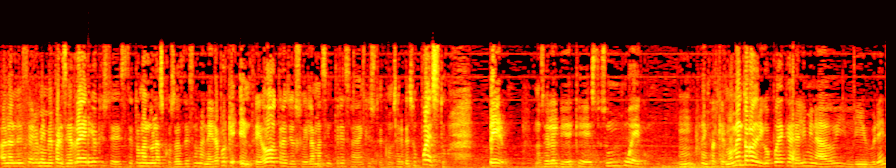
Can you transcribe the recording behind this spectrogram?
Hablando en serio, a mí me parece regio que usted esté tomando las cosas de esa manera, porque, entre otras, yo soy la más interesada en que usted conserve su puesto. Pero, no se le olvide que esto es un juego. En cualquier momento Rodrigo puede quedar eliminado y libre.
